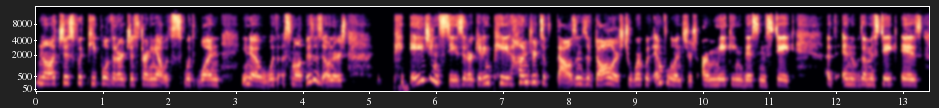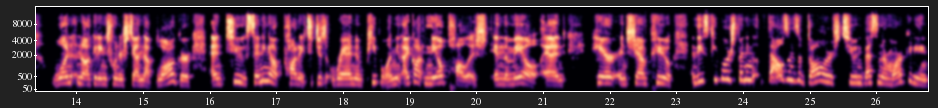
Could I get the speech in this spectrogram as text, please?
not just with people that are just starting out with with one, you know, with small business owners agencies that are getting paid hundreds of thousands of dollars to work with influencers are making this mistake and the mistake is one not getting to understand that blogger and two sending out product to just random people. I mean i got nail polish in the mail and hair and shampoo and these people are spending thousands of dollars to invest in their marketing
